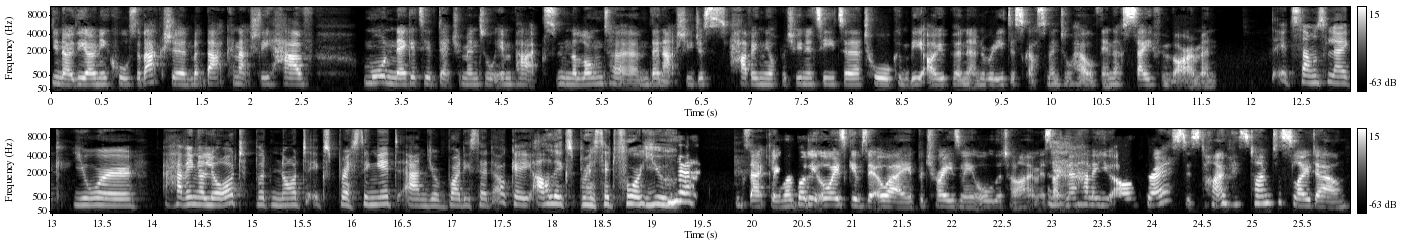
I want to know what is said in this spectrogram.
you know, the only course of action, but that can actually have more negative detrimental impacts in the long term than actually just having the opportunity to talk and be open and really discuss mental health in a safe environment. It sounds like you were having a lot but not expressing it and your body said okay i'll express it for you. Yeah exactly. My body always gives it away it betrays me all the time. It's like no hannah you are stressed. It's time it's time to slow down.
